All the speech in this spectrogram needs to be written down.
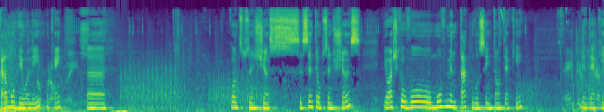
O cara morreu ali, ok. Ah, quantos por cento de chance? 61% de chance. Eu acho que eu vou movimentar com você então até aqui. E até aqui.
